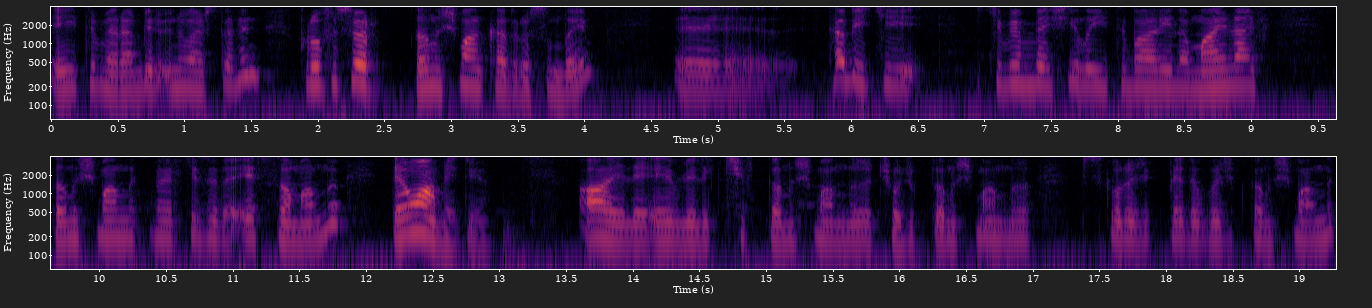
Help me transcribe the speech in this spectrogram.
eğitim veren bir üniversitenin profesör danışman kadrosundayım. E, tabii ki 2005 yılı itibariyle My Life Danışmanlık Merkezi de eş zamanlı devam ediyor. Aile, evlilik, çift danışmanlığı, çocuk danışmanlığı, psikolojik, pedagojik danışmanlık.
